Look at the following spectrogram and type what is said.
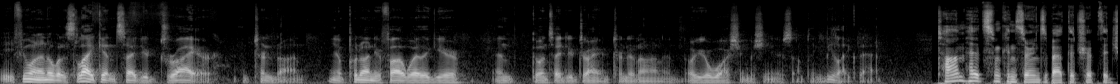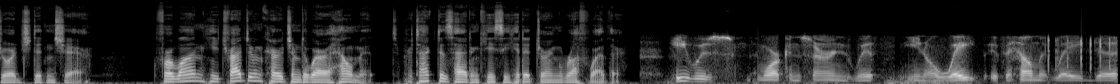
If you want to know what it's like, get inside your dryer and turn it on. You know, put on your foul weather gear and go inside your dryer and turn it on, and, or your washing machine or something. Be like that. Tom had some concerns about the trip that George didn't share. For one, he tried to encourage him to wear a helmet to protect his head in case he hit it during rough weather. He was more concerned with, you know, weight. If a helmet weighed uh,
